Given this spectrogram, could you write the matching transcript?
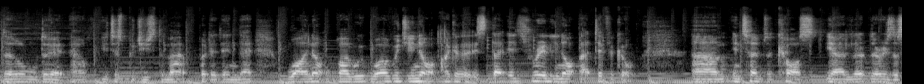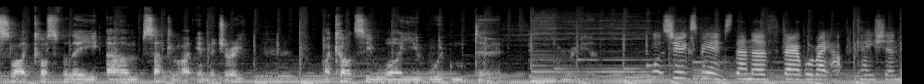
they'll all do it now. You just produce the map, put it in there. Why not? Why would why would you not? I go, it's that it's really not that difficult. Um, in terms of cost, yeah, there there is a slight cost for the um, satellite imagery. I can't see why you wouldn't do it. I really don't. What's your experience then of variable rate application?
